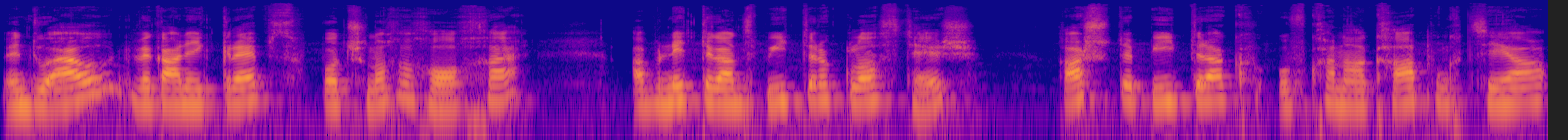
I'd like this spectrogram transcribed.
Wenn du auch vegane Krebs nachkochen aber nicht den ganzen Beitrag gelost hast, kannst du den Beitrag auf kanalk.ch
